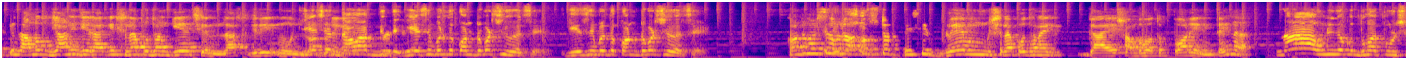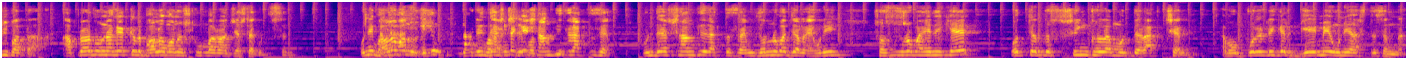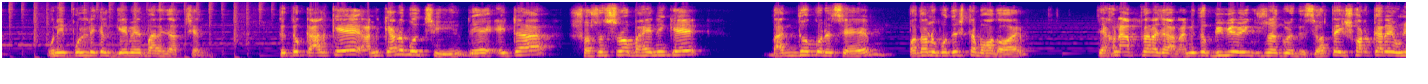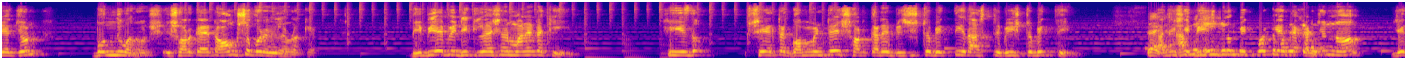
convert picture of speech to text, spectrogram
কিন্তু আমরা তো জানি যে এর আগে সেনাপ্রধান গিয়েছেন লাস্ট যদি গিয়েছেন দাওয়াত দিতে। গিয়েছেন বলে তো কন্ট্রোভার্সি হয়েছে। গিয়েছেন বলে তো কন্ট্রোভার্সি হয়েছে। কন্ট্রোভার্সি হলে অতটা বেশি ব্লেম সেনাপ্রধানের গায়ে সম্ভবত পড়েনি তাই না? না উনি যখন ধোয়া তুলসী পাতা। আপনারা তো ওনাকে একটা ভালো মানুষ চেষ্টা করতেছেন। উনি ভালো মানুষ। উনি দেশটাকে শান্তিতে রাখতেছেন। উনি দেশ শান্তিতে রাখতেছেন। আমি ধন্যবাদ জানাই। উনি সশস্ত্র বাহিনীকে অত্যন্ত শৃঙ্খলার মধ্যে রাখছেন এবং পলিটিক্যাল গেমে উনি আসতেছেন না। উনি পলিটিক্যাল গেমের বাইরে যাচ্ছেন। কিন্তু কালকে আমি কেন বলছি যে এটা সশস্ত্র বাহিনীকে বাধ্য করেছে প্রধান উপদেষ্টা মহোদয় যে এখন আপনারা যান আমি তো বিবিআই ঘোষণা করে দিচ্ছি অর্থাৎ এই সরকারে উনি একজন বন্ধু মানুষ এই সরকার একটা অংশ করে নিলেন ওনাকে। বিবিআইপি ডিক্লারেশন মানেটা কি? হি ইজ সে একটা গভর্নমেন্টের সরকারের বিশিষ্ট ব্যক্তি রাষ্ট্রের বিশিষ্ট ব্যক্তি। দেখার জন্য যে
